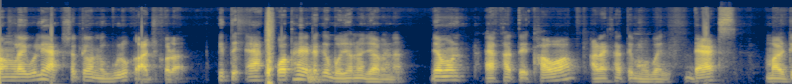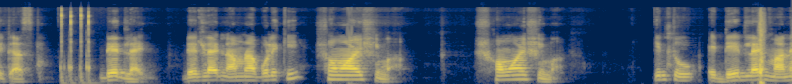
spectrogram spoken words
বাংলায় বলি একসাথে অনেকগুলো কাজ করা। কিন্তু এক কথায় এটাকে বোঝানো যাবে না। যেমন এক হাতে খাওয়া আর এক হাতে mobile that's multitasking deadline deadline আমরা বলি কি? সময়সীমা সময়সীমা কিন্তু এই ডেডলাইন মানে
